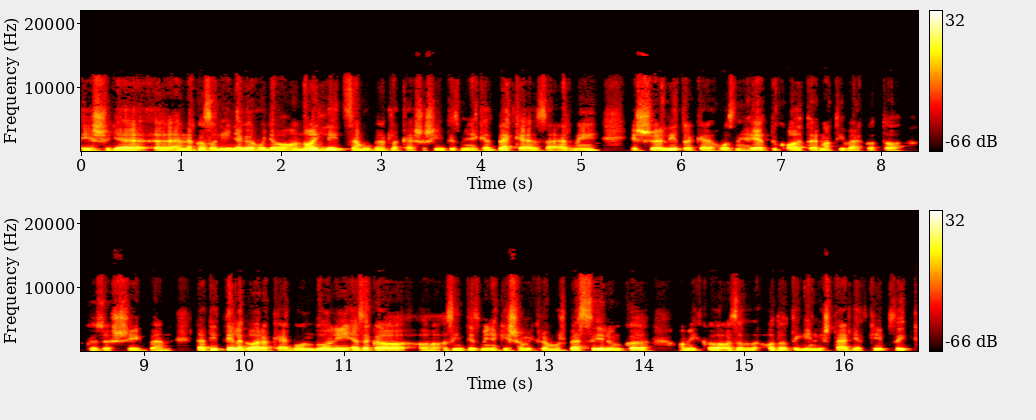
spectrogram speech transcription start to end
és ugye ennek az a lényege, hogy a, a nagy létszámú bentlakásos intézményeket be kell zárni, és létre kell hozni helyettük alternatívákat a közösségben. Tehát itt tényleg arra kell gondolni, ezek a, a, az intézmények is, amikről most beszélünk, a, amik az adatigénylés tárgyát képzik,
